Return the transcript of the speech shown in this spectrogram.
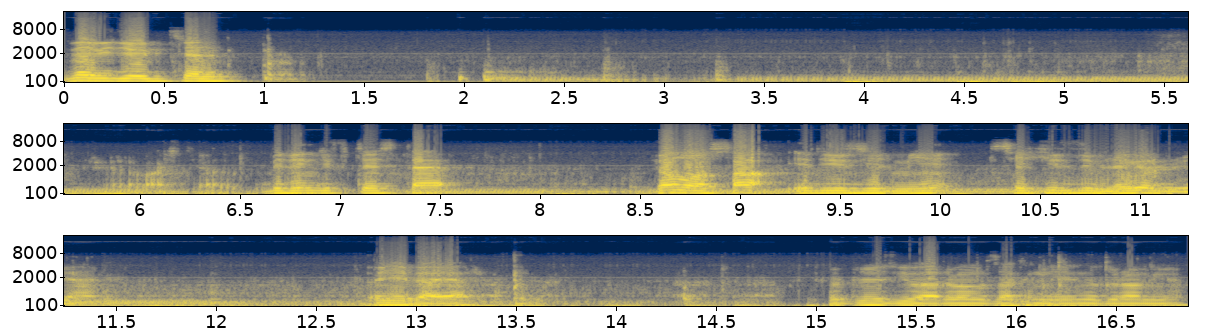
ve videoyu bitirelim. Şöyle başlayalım. Birinci viteste yol olsa 720'yi 800'ü bile görür yani. Öyle bir ayar. Gördüğünüz gibi arabamız zaten yerinde duramıyor.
